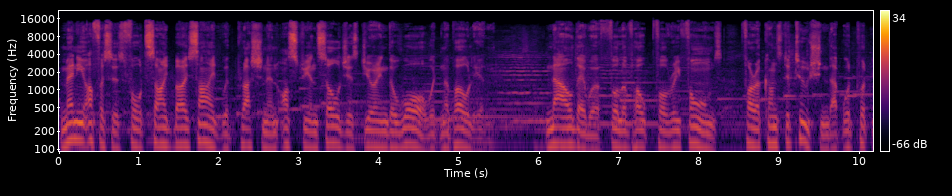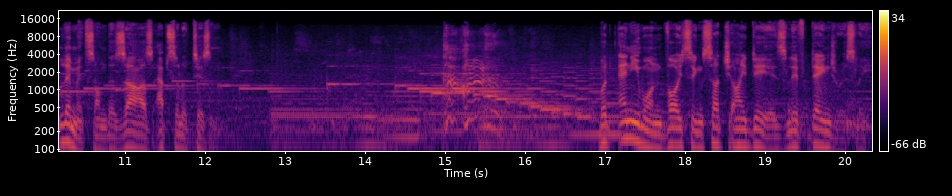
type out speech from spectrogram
Many officers fought side by side with Prussian and Austrian soldiers during the war with Napoleon. Now they were full of hope for reforms, for a constitution that would put limits on the Tsar's absolutism. but anyone voicing such ideas lived dangerously.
